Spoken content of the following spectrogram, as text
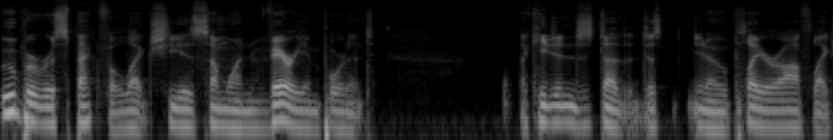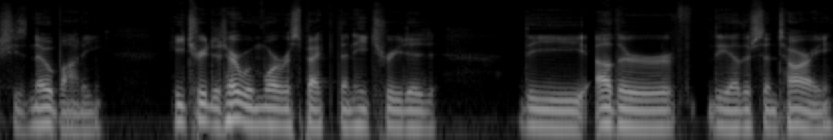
uber respectful, like she is someone very important. Like he didn't just uh, just you know play her off like she's nobody. He treated her with more respect than he treated the other the other Centauri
